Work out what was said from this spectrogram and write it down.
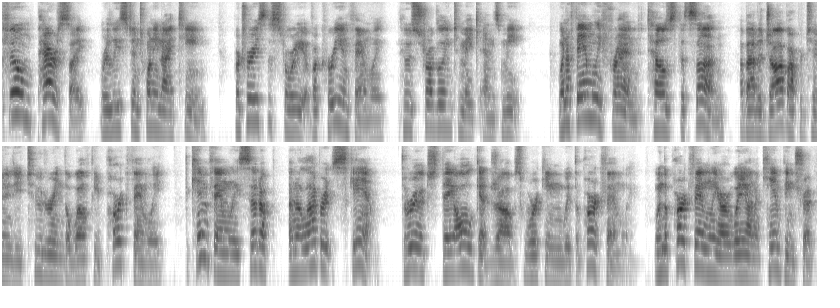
film Parasite, released in 2019, portrays the story of a Korean family who is struggling to make ends meet. When a family friend tells the son about a job opportunity tutoring the wealthy Park family, the Kim family set up an elaborate scam through which they all get jobs working with the Park family. When the Park family are away on a camping trip,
